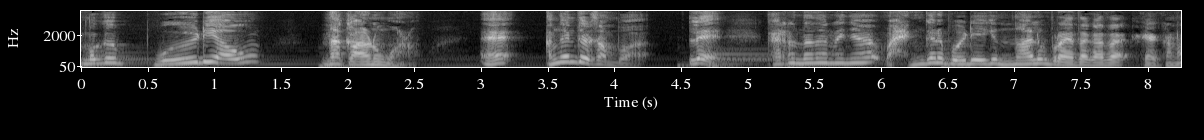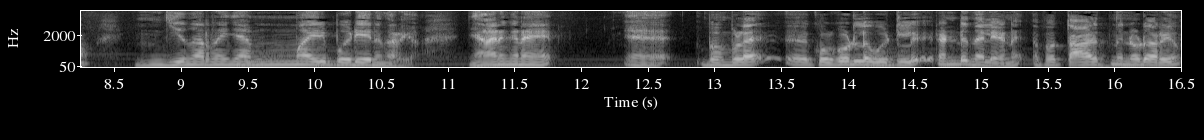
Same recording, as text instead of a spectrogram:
നമുക്ക് പേടിയാവും എന്നാൽ കാണും വേണം. ഏഹ് അങ്ങനത്തെ ഒരു സംഭവമാണ്. അല്ലേ? കാരണം എന്താണെന്ന് പറഞ്ഞു കഴിഞ്ഞാൽ ഭയങ്കര പേടിയായിരിക്കും. എന്നാലും പ്രേതകഥ കേൾക്കണം. ഇഞ്ചി എന്ന് പറഞ്ഞു കഴിഞ്ഞാൽ അമ്മായി പേടിയായിരുന്നു അറിയാം ഞാനിങ്ങനെ ഇപ്പം നമ്മളെ കോഴിക്കോടുള്ള വീട്ടിൽ രണ്ട് നിലയാണ്. അപ്പോൾ താഴത്ത് നിന്നോട് പറയും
